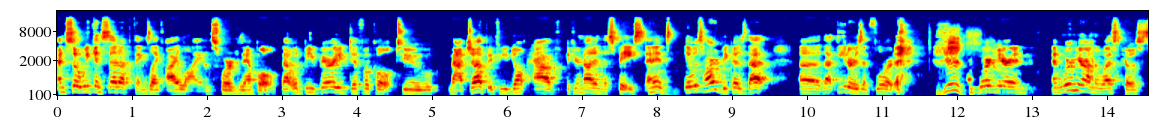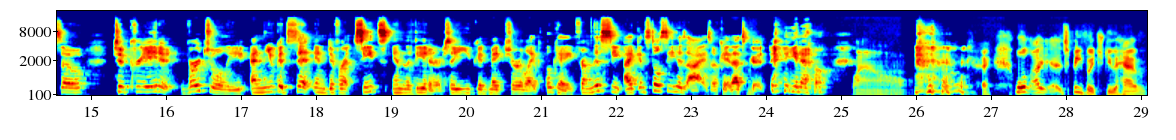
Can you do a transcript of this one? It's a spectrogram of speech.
And so we can set up things like eye lines, for Mhm. example. That would be very difficult to match up if you don't have if you're not in the space. And it's it was hard because that uh, that theater is in Florida, yes and we're here in and we're here on the West Coast. So to create it virtually, and you could sit in different seats in the theater. So you could make sure, like, okay, from this seat, I can still see his eyes. Okay, that's good. you know? Wow. okay. Well, I, uh, speaking of which, do you have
